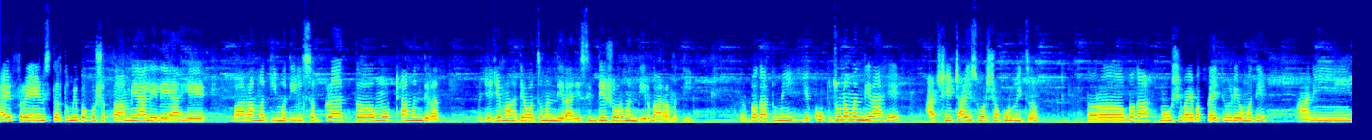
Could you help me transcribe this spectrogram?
हाय फ्रेंड्स तर तुम्ही बघू शकता मी आलेले आहे बारामतीमधील सगळ्यात मोठ्या मंदिरात. म्हणजे जे महादेवाचं मंदिर आहे सिद्धेश्वर मंदिर बारामती. तर बघा तुम्ही हे खूप जुनं मंदिर आहे आठशे चाळीस वर्षापूर्वीचं. तर बघा मावशीबाई बघतायत व्हिडिओमध्ये. आणि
